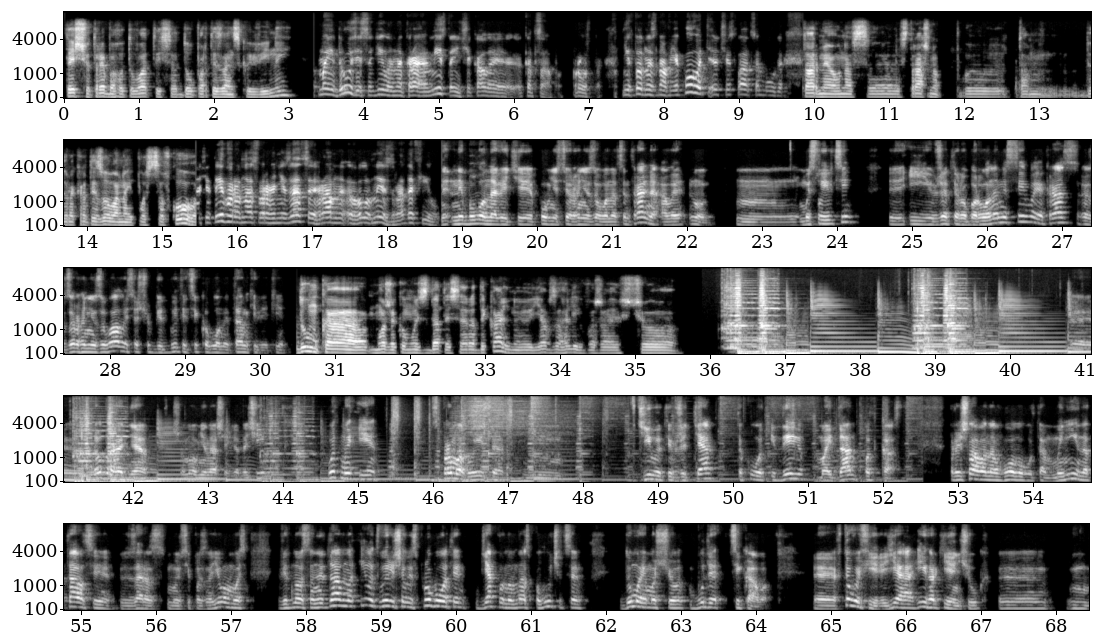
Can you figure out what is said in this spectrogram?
те, що треба готуватися до партизанської війни. Мої друзі сиділи на краю міста і чекали Кацапа. Просто ніхто не знав, якого числа це буде. Армія у нас е, страшно е, там бюрократизована і постсовкова. Значить, Ігор у нас в організації грав головний зрадофіл. Не- не було навіть е, повністю організована центральна, але ну мисливці е, і вже тероборона місцева якраз е, зорганізувалися, щоб відбити ці колони танків, які Думка може комусь здатися радикальною. Я взагалі вважаю, що Е, Доброго дня, шановні наші глядачі. От ми і спромоглися втілити в життя таку от ідею Майдан Подкаст. Прийшла вона в голову там мені, Наталці. Зараз ми всі познайомимось відносно недавно, і от вирішили спробувати, як воно в нас вийде. Думаємо, що буде цікаво. Е, Хто в ефірі? Я Ігор Кіянчук, е,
